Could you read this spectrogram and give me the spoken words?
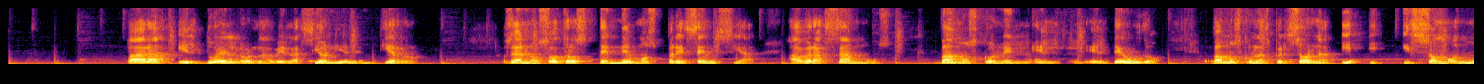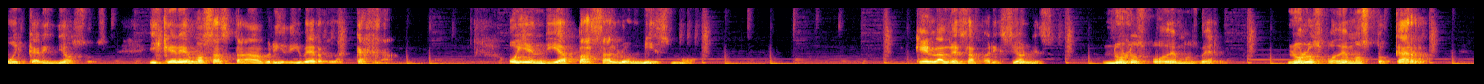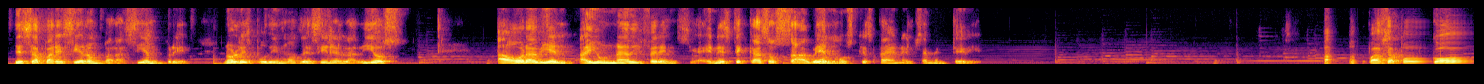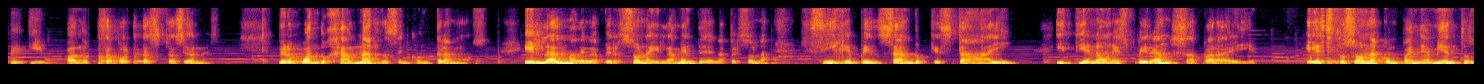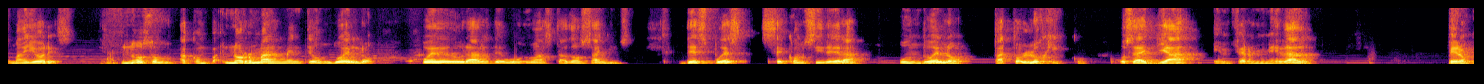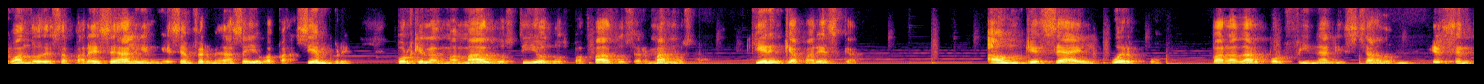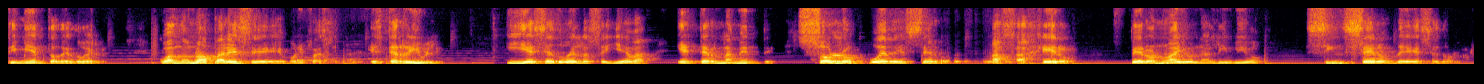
para el duelo, la velación y el entierro. O sea, nosotros tenemos presencia, abrazamos, vamos con el, deudo, vamos con las personas y, y somos muy cariñosos y queremos hasta abrir y ver la caja. Hoy en día pasa lo mismo que las desapariciones. No los podemos ver, no los podemos tocar. Desaparecieron para siempre. No les pudimos decir el adiós. Ahora bien, hay una diferencia. En este caso sabemos que está en el cementerio. Cuando pasa por COVID y cuando pasa por estas situaciones. Pero cuando jamás las encontramos, el alma de la persona y la mente de la persona sigue pensando que está ahí y tiene una esperanza para ello. Estos son acompañamientos mayores. No son normalmente un duelo puede durar de uno hasta dos años. Después se considera un duelo patológico, o sea, ya enfermedad. Pero cuando desaparece alguien, esa enfermedad se lleva para siempre porque las mamás, los tíos, los papás, los hermanos quieren que aparezca, aunque sea el cuerpo, para dar por finalizado el sentimiento de duelo. Cuando no aparece Bonifacio, es terrible y ese duelo se lleva eternamente. Solo puede ser pasajero, pero no hay un alivio sincero de ese dolor.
